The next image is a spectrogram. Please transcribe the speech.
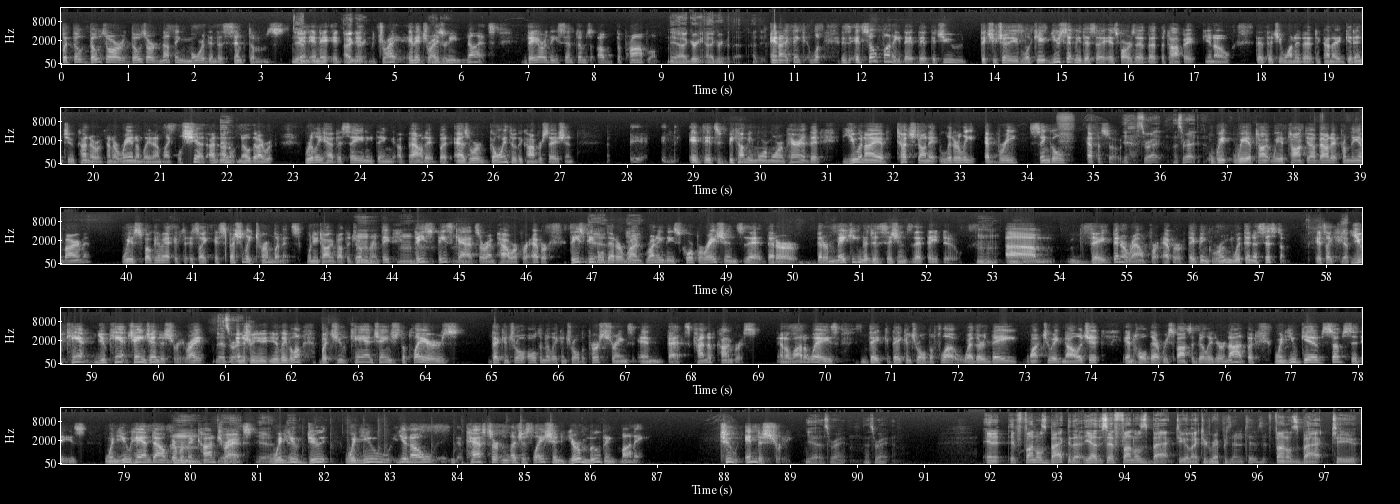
but th- those are those are nothing more than the symptoms. Yeah, and, and it, it, and it dri- and it drives me nuts. They are the symptoms of the problem. Yeah i agree. I agree with that. I and i think look it's, it's so funny that, that, that you that you look you, you sent me this uh, as far as uh, the, the topic you know that, that you wanted to, to kind of get into kind of kind of randomly. And i'm like well shit i, yeah. I don't know that i re- really had to say anything about it. But as we're going through the conversation it, it's becoming more and more apparent that you and I have touched on it literally every single episode. Yeah, that's right. That's right. We we have talked we have talked about it from the environment. We have spoken about it. It's like especially term limits when you talk about the Joker mm, and Thief. Mm-hmm, these these mm-hmm. cats are in power forever. These people yeah, that are run, yeah. running these corporations that that are that are making the decisions that they do. Mm-hmm. Um, they've been around forever. They've been groomed within a system. It's like yep. you can't you can't change industry, right? That's right. Industry you, you leave alone, but you can change the players that control ultimately control the purse strings, and that's kind of Congress. In a lot of ways, they they control the flow, whether they want to acknowledge it and hold that responsibility or not. But when you give subsidies, when you hand out government mm, contracts, yeah, yeah, when yeah. you do when you you know pass certain legislation, you're moving money to industry. Yeah, that's right. That's right. And it, it funnels back to that. Yeah, so it funnels back to elected representatives. It funnels back to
